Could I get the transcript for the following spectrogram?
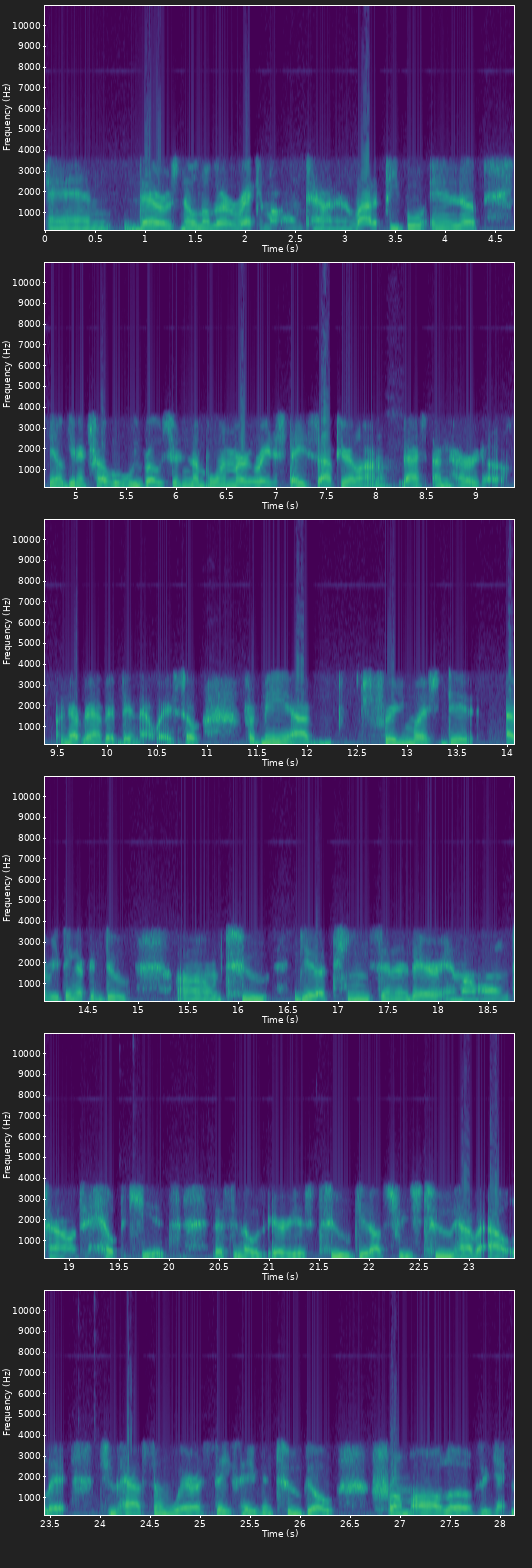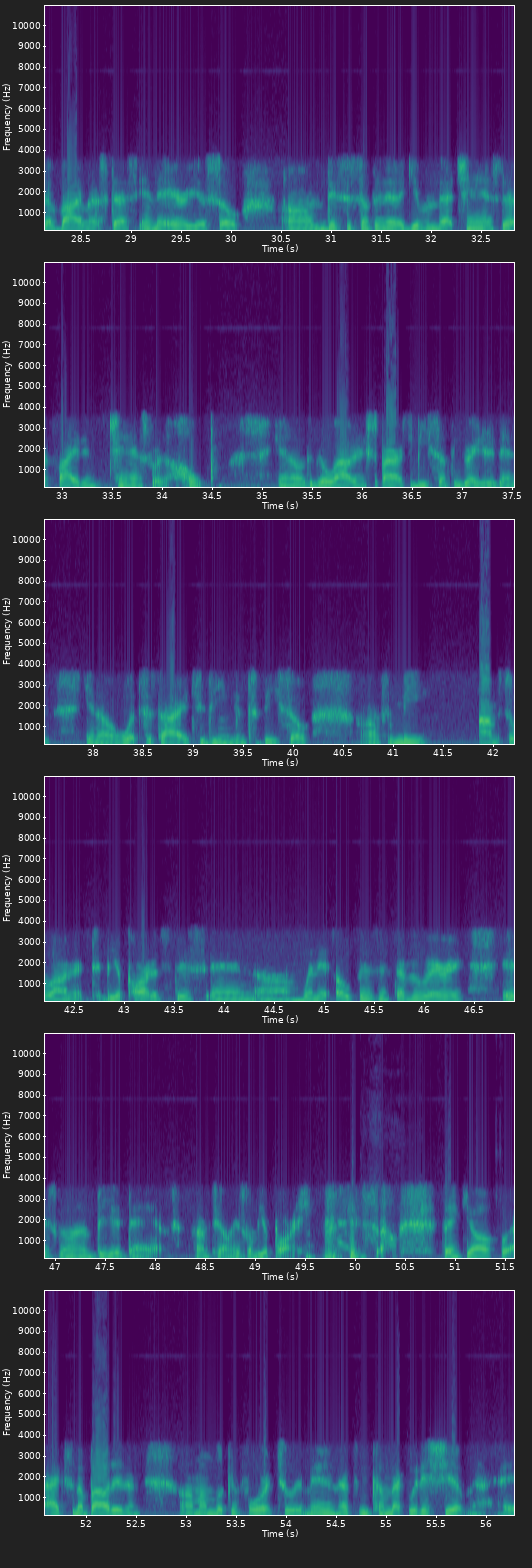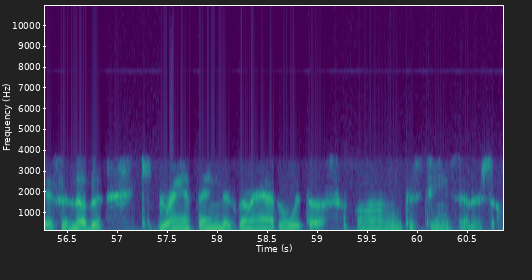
and there was no longer a wreck in my hometown, and a lot of people ended up, you know, getting in trouble. We rose to the number one murder rate in the state of South Carolina. That's unheard of. I never have it been that way. So, for me, I pretty much did everything I can do um, to get a teen center there in my hometown to help the kids that's in those areas to get off streets, to have an outlet, to have somewhere, a safe haven to go from all of the, the violence that's in the area. So um, this is something that'll give them that chance, that fighting chance for hope you know, to go out and aspire to be something greater than, you know, what society deemed them to be. So um, for me, I'm so honored to be a part of this. And um, when it opens in February, it's going to be a dance. I'm telling you, it's going to be a party. so thank y'all for asking about it. And um, I'm looking forward to it, man. After we come back with this ship, hey, it's another grand thing that's going to happen with us, um, with this team center. So.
